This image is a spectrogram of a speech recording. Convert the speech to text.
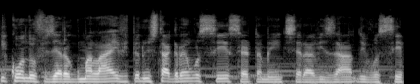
E quando eu fizer alguma live pelo Instagram, você certamente será avisado e você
